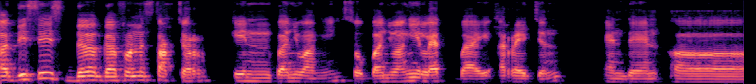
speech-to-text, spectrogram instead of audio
uh, this is the governance structure in Banyuwangi. So Banyuwangi led by a region, and then uh,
